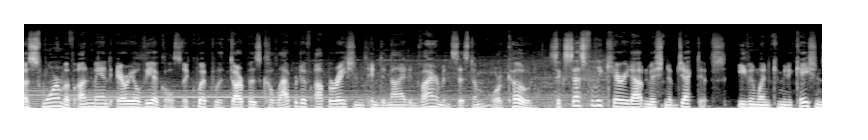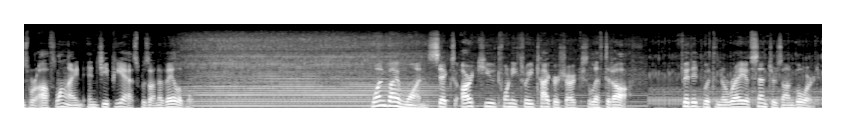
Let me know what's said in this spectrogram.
a swarm of unmanned aerial vehicles equipped with DARPA's Collaborative Operations in Denied Environment System, or CODE, successfully carried out mission objectives, even when communications were offline and GPS was unavailable. One by one, six RQ 23 TigerSharks lifted off, fitted with an array of sensors on board.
